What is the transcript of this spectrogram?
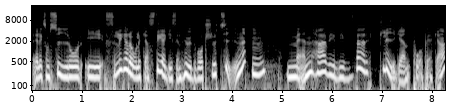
liksom syror i flera olika steg i sin hudvårdsrutin. Mm. Men här vill vi verkligen påpeka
